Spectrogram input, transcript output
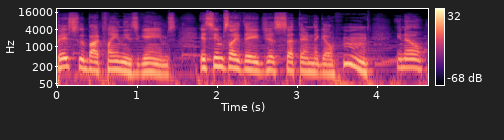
basically by playing these games, it seems like they just sit there and they go, hmm, you know,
